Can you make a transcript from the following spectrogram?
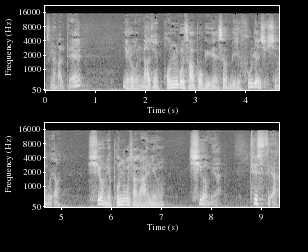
지나갈 때 여러분 나중에 본고사 보기 위해서 미리 훈련시키시는 거예요. 시험이야. 본고사가 아니요. 시험이야. 테스트야.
